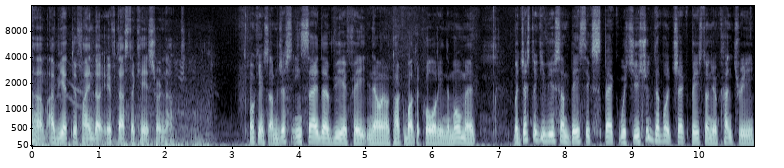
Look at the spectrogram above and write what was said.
um, I've yet to find out if that's the case or not. Okay, so I'm just inside the VF8 now, and I'll talk about the quality in a moment. But just to give you some basic spec, which you should double check based on your country,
